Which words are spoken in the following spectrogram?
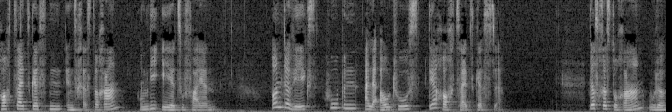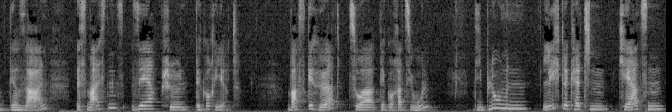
Hochzeitsgästen ins Restaurant, um die Ehe zu feiern. Unterwegs hupen alle Autos der Hochzeitsgäste. Das Restaurant oder der Saal ist meistens sehr schön dekoriert. Was gehört zur Dekoration? Die Blumen, Lichterketten, Kerzen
